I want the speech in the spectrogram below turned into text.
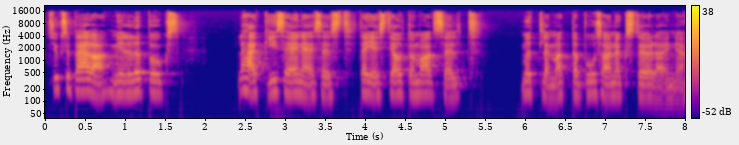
niisuguse päeva, mille lõpuks lähebki iseenesest täiesti automaatselt mõtlemata puusanõks tööle, on ju,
